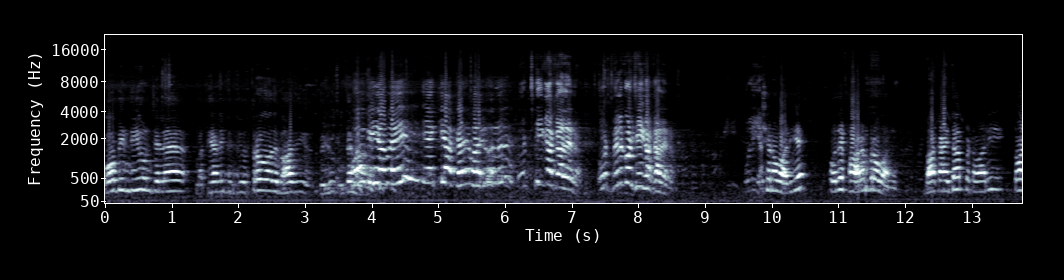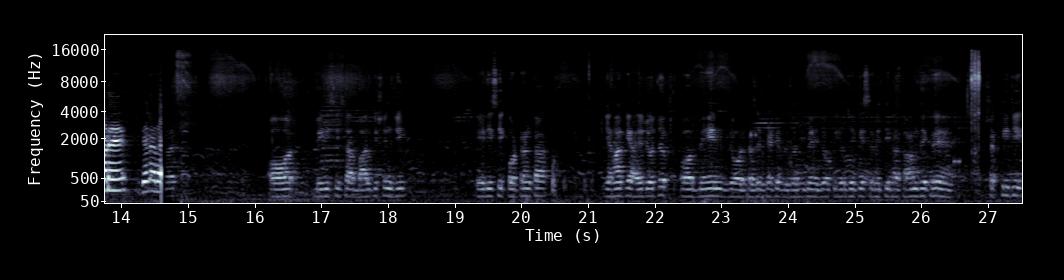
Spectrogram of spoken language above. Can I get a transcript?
ਉਹ ਬਿੰਦੀ ਹੁਣ ਚੱਲੇ ਮੱਥੇ ਵਾਲੀ ਬਿੰਦੀ ਉਤਰੋ ਉਹਦੇ ਬਾਅਦ ਹੀ ਬਿਲੂ ਉੱਤੇ ਹੋ ਗਿਆ ਬਈ ਇਹ ਕੀ ਕਰੇ ਵਾਲੇ ਉਹ ਠੀਕ ਆ ਕਰ ਦੇਣਾ ਉਹ ਬਿਲਕੁਲ ਠੀਕ ਆ ਕਰ ਦੇਣਾ ਐਪਲੀਕੇਸ਼ਨ ਹੋਵਾ ਦਈਏ ਉਹਦੇ ਫਾਰਮ ਭਰਵਾ ਦਿਓ। ਬਾਕਾਇਦਾ ਪਟਵਾਰੀ ਤੁਹਾਡੇ ਜਿਹੜੇ और बीडीसी साहब बालकिशन जी, एडीसी कोटरंका, यहाँ के आयोजक और मेन जो रिप्रेजेंटेटिव रिजोनी में जो पीओजे की समिति का काम देख रहे हैं, शक्ति जी,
